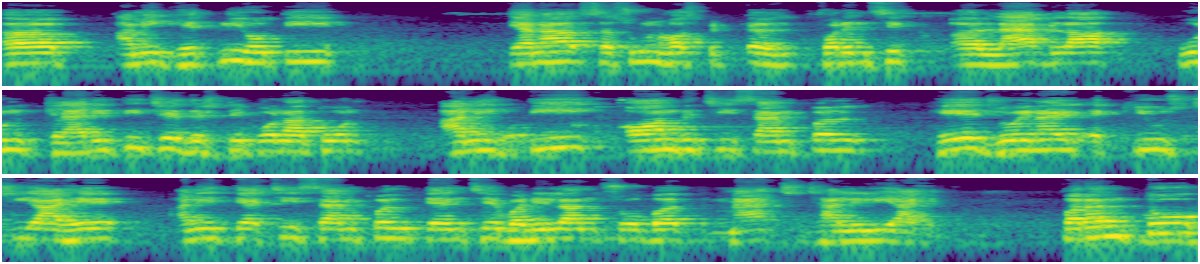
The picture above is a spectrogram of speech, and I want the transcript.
आम्ही घेतली होती. त्यांना ससून हॉस्पिटल फॉरेन्सिक लॅबला पूर्ण क्लॅरिटीचे दृष्टिकोनातून आणि ती ऑनची सॅम्पल हे जुवेनाईल एक्युजची आहे आणि त्याची सॅम्पल त्यांचे वडिलांसोबत मॅच झालेली आहे. परंतु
